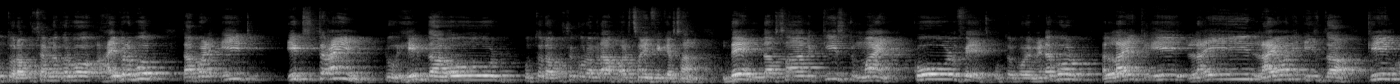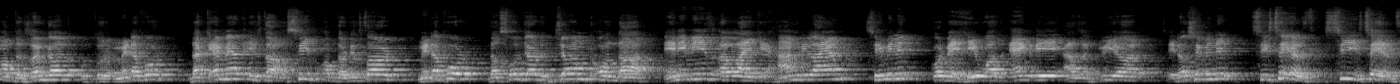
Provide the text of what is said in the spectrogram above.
উত্তর অবশ্যই আমরা করব। হাইপারবোল, তারপর ইট হিট দ্য রোড উত্তর অবশ্যই করে আমরা personification then the sun kissed my cold face উত্তর করে metaphor like a lie lion is the king of the jungle উত্তর metaphor the camel is the ship of the desert metaphor the soldier jumped on the enemies are like a hungry lion simile করবে he was angry as a bear এটাও simile she sells she sells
